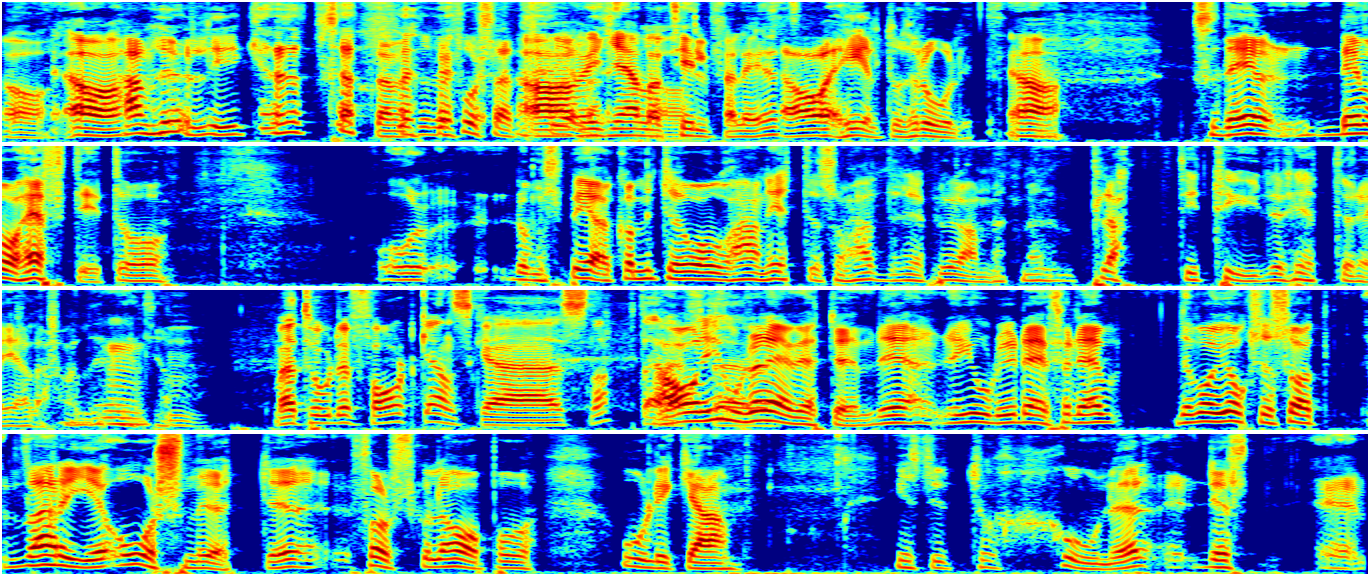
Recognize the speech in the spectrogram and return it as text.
Ja. Ja, Han höll i kassettandet och det fortsatte ja vilken jävla Ja. tillfällighet. Ja, helt otroligt. Ja. Så det, det var häftigt och, och de spelade, jag kommer inte ihåg vad han hette som hade det programmet men Plattityder hette det i alla fall. Det Mm. vet jag. Men tog det fart ganska snabbt Ja, det därefter? gjorde det vet du. Det, det gjorde ju det för det, det var ju också så att varje årsmöte folk skulle ha på olika institutioner. Det, eh,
